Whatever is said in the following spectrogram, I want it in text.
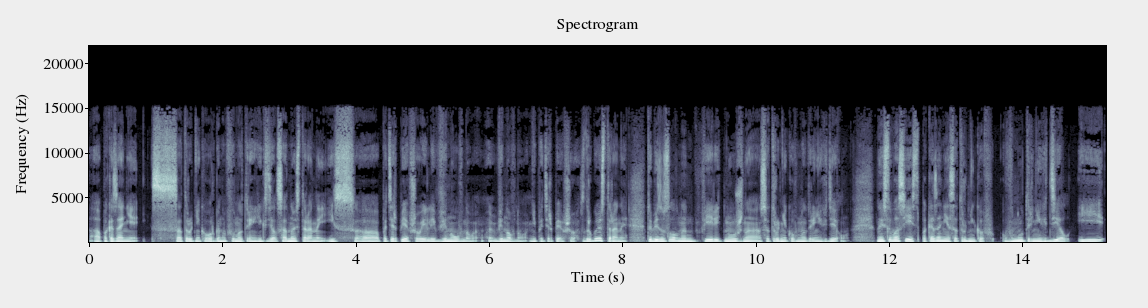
а, показания сотрудника органов внутренних дел, с одной стороны, из а, потерпевшего или виновного, виновного, не потерпевшего, с другой стороны, то, безусловно, верить нужно сотруднику внутренних дел. Но если у вас есть показания сотрудников внутренних дел и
